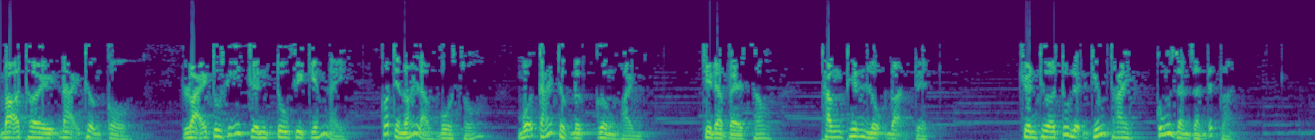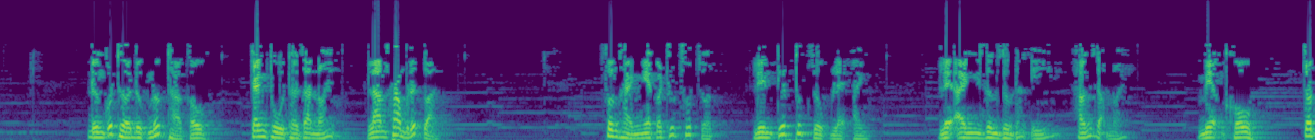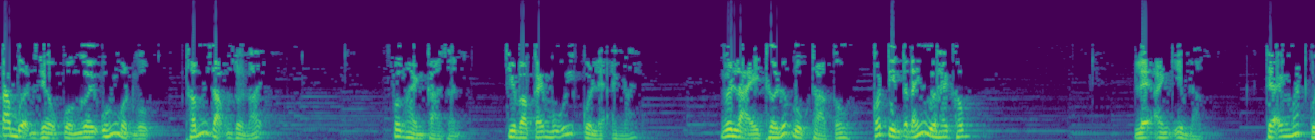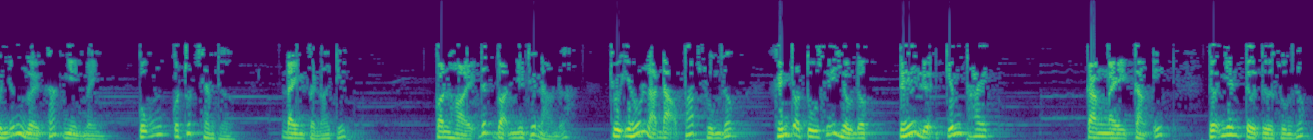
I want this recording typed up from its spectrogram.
Mà ở thời đại thượng cổ, Loại tu sĩ truyền tu phi kiếm này Có thể nói là vô số, Mỗi cái thực lực cường hoành chỉ là về sau Thăng thiên lộ đoạn tuyệt. Truyền thừa tu luyện kiếm thai Cũng dần dần đứt đoạn. Đừng có thừa được nước thả câu. Tranh thủ thời gian nói, Làm sao mà đứt đoạn? Phương Hành nghe có chút sốt ruột, liên tiếp thúc giục Lệ Anh. Lệ Anh dừng dừng đắc ý, Hắng giọng nói, Miệng khô, Cho ta mượn rượu của ngươi uống một ngụm, Thấm giọng rồi nói. Phương Hành cả giận, Chỉ vào cái mũi của Lệ Anh nói, Ngươi lại thừa nước đục thả câu, Có tin ta đánh ngươi hay không? Lệ Anh im lặng. Thì ánh mắt của những người khác nhìn mình Cũng có chút xem thường. Đành phải nói tiếp. Còn hỏi đứt đoạn như thế nào nữa? Chủ yếu là đạo pháp xuống dốc, Khiến cho tu sĩ hiểu được tế luyện kiếm thai Càng ngày càng ít, Tự nhiên từ từ xuống dốc.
